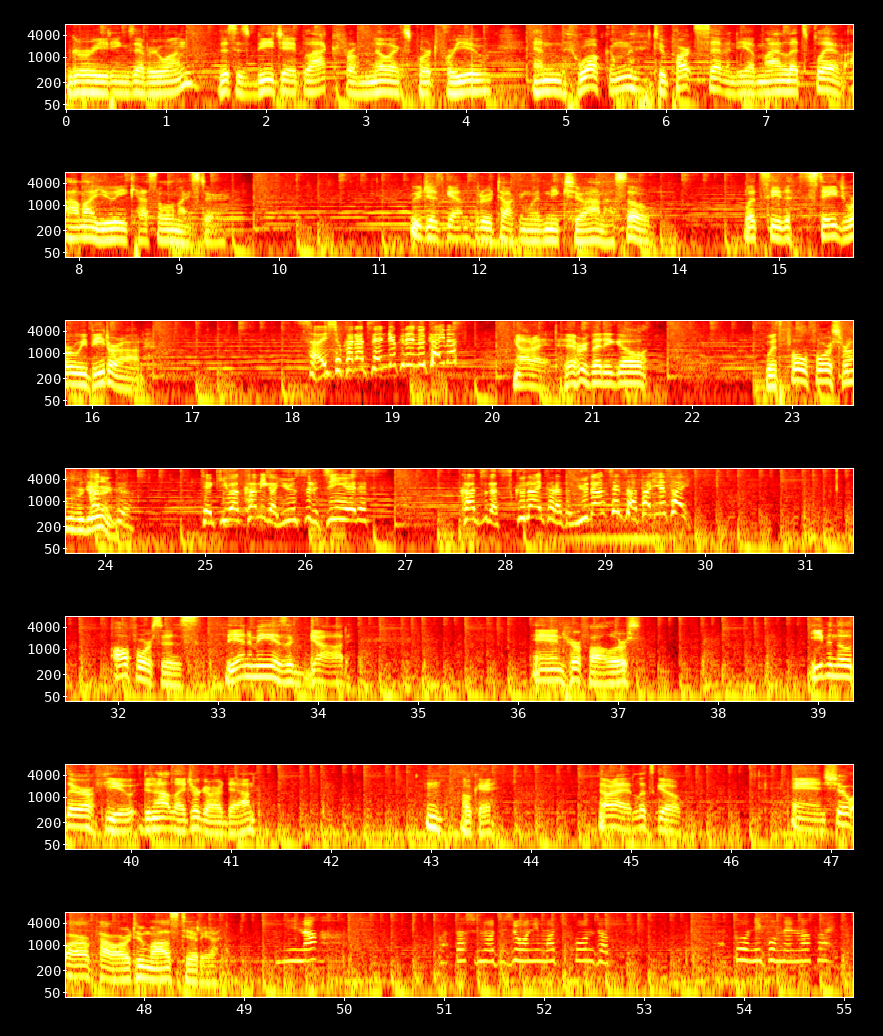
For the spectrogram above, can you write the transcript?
Greetings, everyone. This is BJ Black from No Export for You, and welcome to part 70 of my Let's Play of Amayui Castle Meister. We've just gotten through talking with Mikshuana, so let's see the stage where we beat her on. Alright, everybody go with full force from the beginning. 敵は神が有する陣営です数が少ないからと油断せず当たりなさい All forces. The enemy is a god. And her followers. Even though there are a few, do not let your guard down. Hmm, okay. Alright, let's go. And show our power to Mazteria. みんな私の事情に巻き込んじゃって本当にごめんなさい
